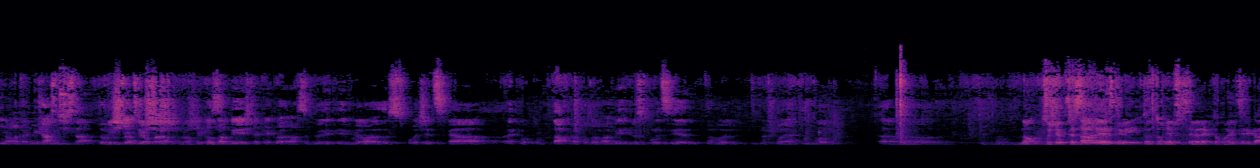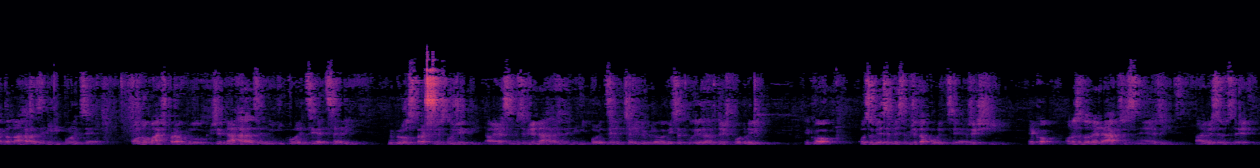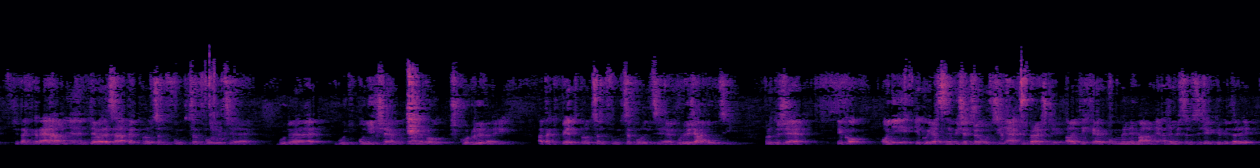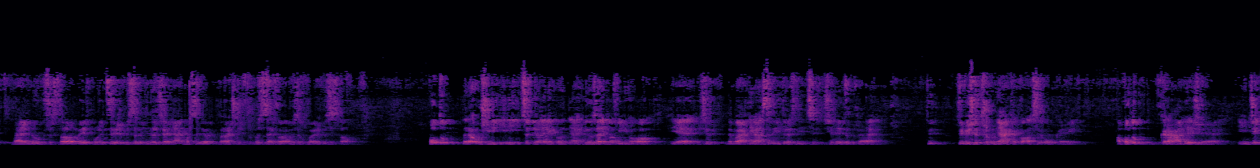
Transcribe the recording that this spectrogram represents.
No, a tak Část to když, jako zabiješ, tak jako asi by byla společenská jako poptávka potom, aby i bez policie tohle došlo nějakého No, což je přesně to, to, mě přesně vede k tomu, jak jsi říkal, to nahrazení té policie. Ono máš pravdu, že nahrazení té policie celý by bylo strašně složitý, ale já si myslím, že nahrazení té policie celý by bylo ve výsledku i hrozně škodlivý. Jako, osobně si myslím, že ta policie řeší, jako, ono se to nedá přesně říct, ale myslím si, že tak reálně 95% funkce policie bude buď o ničem, anebo škodlivý. A tak 5% funkce policie bude žádoucí. Protože jako, oni jako jasně vyšetřují určitě nějaký vraždy, ale těch je jako minimálně. A nemyslím si, že kdyby tady najednou přestala být policie, že by se lidi začali nějak masivně vraždit. To by se jako nemyslím, že by se stalo. Potom teda už jediný, co dělají jako nějakého zajímavého, je, že, nebo nějaký násilný trestný či- činy, dobře, ty, ty vyšetřují nějak jako asi OK. A potom krádeže, jenže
